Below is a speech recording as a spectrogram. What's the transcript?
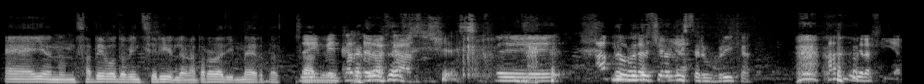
Eh, io non sapevo dove inserirlo, è una parola di merda. Devi inventartela a caso. Eh, Da quando aplografia. questa rubrica. Aplografia.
